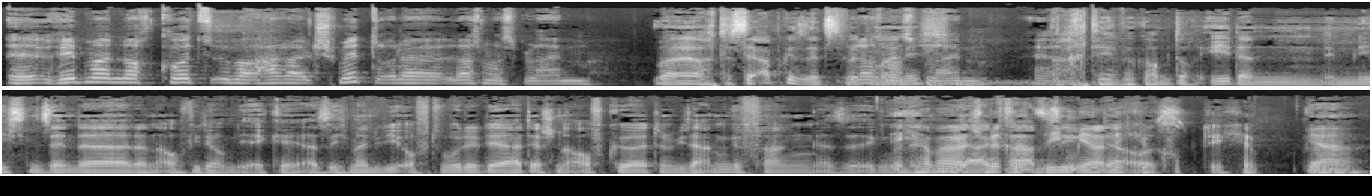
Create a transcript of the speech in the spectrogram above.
Äh, reden wir noch kurz über Harald Schmidt oder lassen wir es bleiben? Ach, dass der abgesetzt wird, meine ich. bleiben, ja. Ach, der bekommt doch eh dann im nächsten Sender dann auch wieder um die Ecke. Also ich meine, wie oft wurde der, hat er schon aufgehört und wieder angefangen? Also irgendwann Ich habe halt Schmidt seit sieben Jahren nicht aus. geguckt. Ich hab, Ja.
